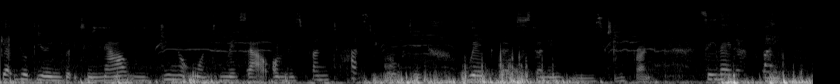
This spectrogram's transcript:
Get your viewing booked in now. You do not want to miss out on this fantastic property with those stunning views to the front. See you later. Bye.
